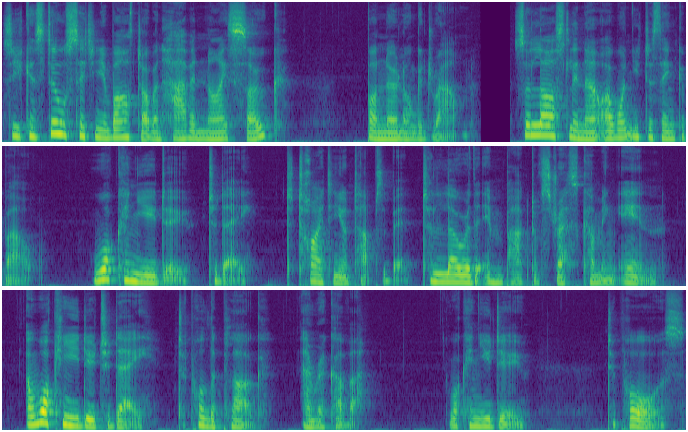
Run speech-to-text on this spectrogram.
So you can still sit in your bathtub and have a nice soak, but no longer drown. So lastly now I want you to think about what can you do today to tighten your taps a bit, to lower the impact of stress coming in? And what can you do today to pull the plug and recover? What can you do to pause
